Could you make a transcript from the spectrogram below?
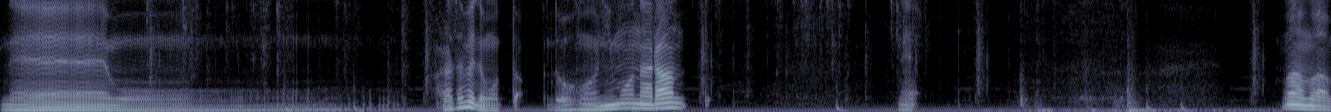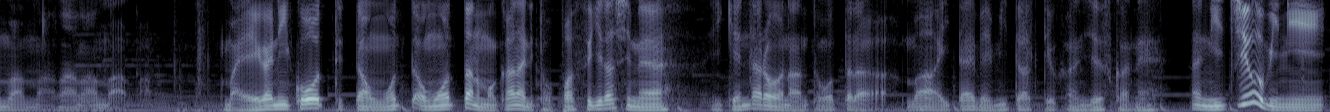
ねえもう改めて思った。どうにもならんって。ね。まあまあまあまあまあまあまあまあ。まあ映画に行こうって言った思った思ったのもかなり突発的だしね。いけんだろうなんて思ったらまあ痛い目見たっていう感じですかね。日曜日に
